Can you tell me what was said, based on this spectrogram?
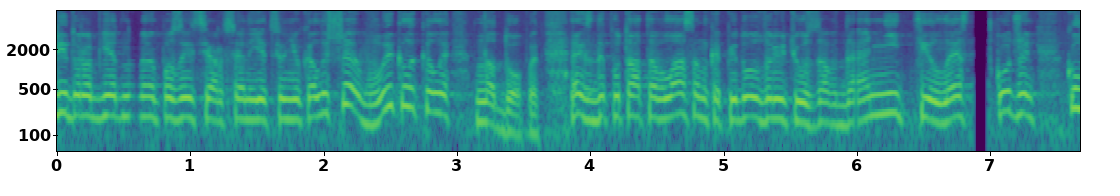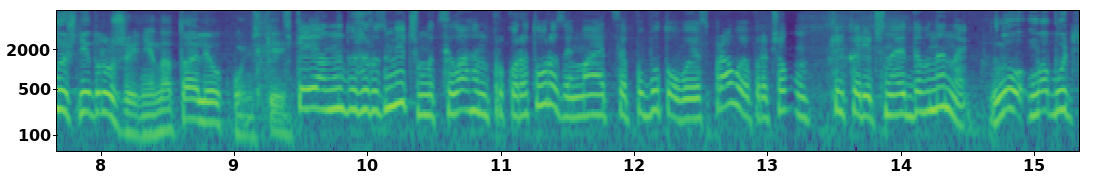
лідер об'єднаної опозиції Арсен Яценюк, а лише викликали на допит. Екс-депутата Власенка підозрюють у завданні тілесних шкоджень колишній дружині Наталі Окунській. Тільки я не дуже розумію, чому ціла генпрокуратура займається побутовою справою, причому кількарічної давнини. Ну, мабуть,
